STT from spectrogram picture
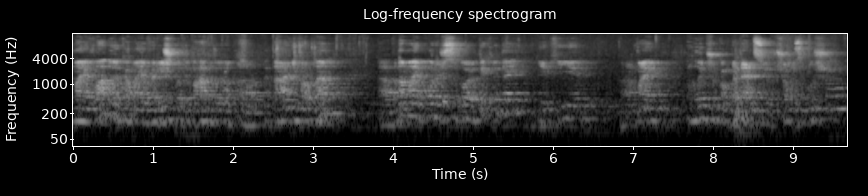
має владу, яка має вирішувати багато е, питань і проблем, е, вона має поруч з собою тих людей, які е, мають глибшу компетенцію в чомусь вищому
